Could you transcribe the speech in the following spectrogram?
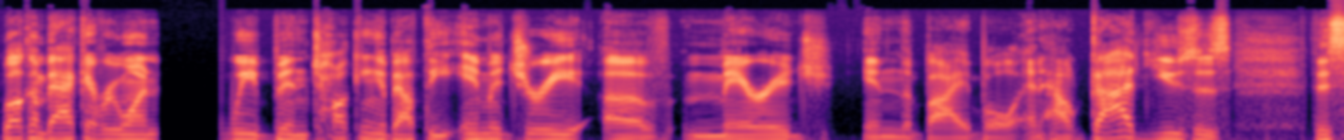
Welcome back, everyone. We've been talking about the imagery of marriage in the Bible and how God uses this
